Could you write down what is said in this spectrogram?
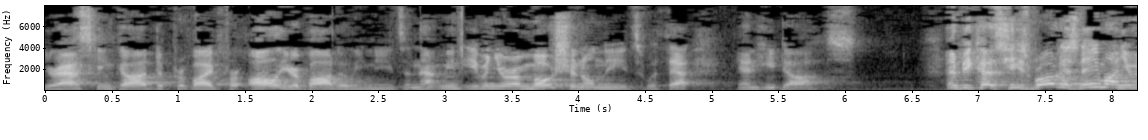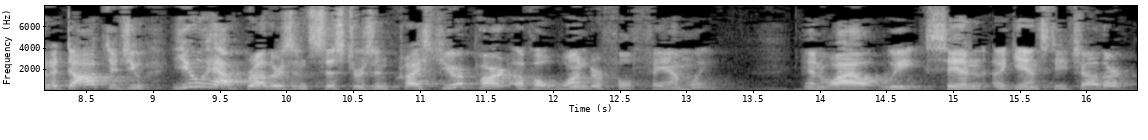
You're asking God to provide for all your bodily needs, and that means even your emotional needs with that, and He does. And because He's wrote His name on you and adopted you, you have brothers and sisters in Christ. You're part of a wonderful family. And while we sin against each other,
